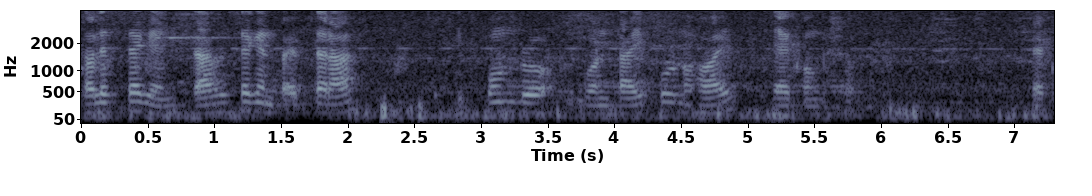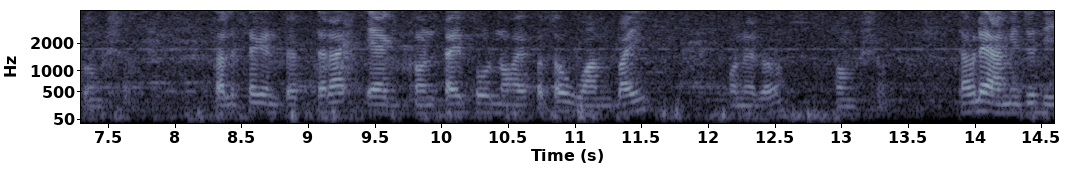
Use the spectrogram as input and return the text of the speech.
তাহলে সেকেন্ড তাহলে সেকেন্ড পাইপ দ্বারা পনেরো ঘন্টায় পূর্ণ হয় এক অংশ। এক অংশ। তাহলে সেকেন্ড পাইপ দ্বারা এক ঘন্টায় পূর্ণ হয় কত? ওয়ান বাই পনেরো অংশ। তাহলে আমি যদি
